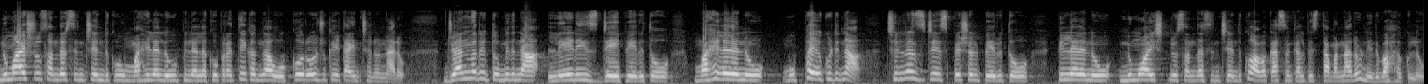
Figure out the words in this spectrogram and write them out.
నుమాయిష్ను సందర్శించేందుకు మహిళలు పిల్లలకు ప్రత్యేకంగా ఒక్కో రోజు కేటాయించనున్నారు. జనవరి తొమ్మిదిన లేడీస్ డే పేరుతో మహిళలను ముప్పై ఒకటిన చిల్డ్రన్స్ డే స్పెషల్ పేరుతో పిల్లలను నుమాయిష్ను సందర్శించేందుకు అవకాశం కల్పిస్తామన్నారు నిర్వాహకులు.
